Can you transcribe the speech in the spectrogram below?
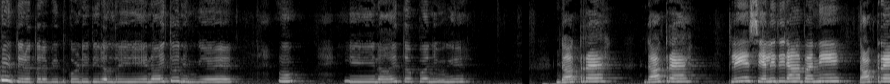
ಬಿದ್ದಿರೋ ಥರ ಬಿದ್ದುಕೊಂಡಿದ್ದೀರಲ್ರಿ ಏನಾಯ್ತು ನಿಮಗೆ? ಹ್ಞೂ ಏನಾಯ್ತಪ್ಪ ನಿಮಗೆ? ಡಾಕ್ಟ್ರೇ ಡಾಕ್ಟ್ರೇ, ಪ್ಲೀಸ್ ಎಲ್ಲಿದ್ದೀರಾ? ಬನ್ನಿ, ಡಾಕ್ಟ್ರೇ.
